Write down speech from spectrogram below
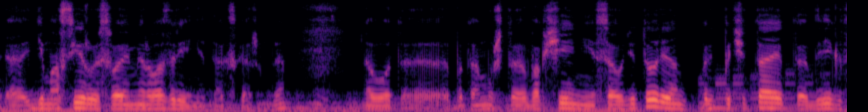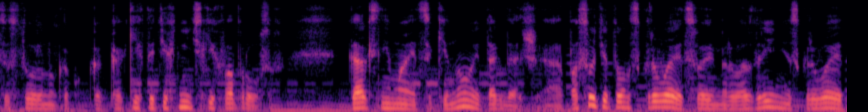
э, демонстрируя свое мировоззрение, так скажем, да, вот, э, потому что в общении с аудиторией он предпочитает э, двигаться в сторону как, как, каких-то технических вопросов, как снимается кино и так дальше. А по сути это он скрывает свое мировоззрение, скрывает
